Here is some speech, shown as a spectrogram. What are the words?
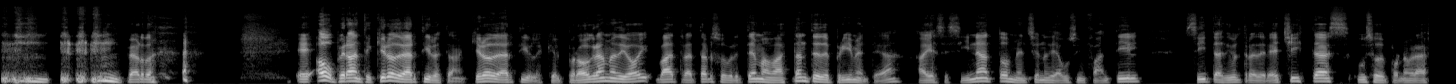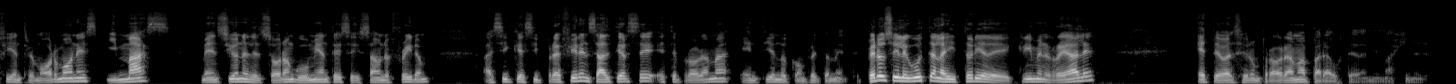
Perdón. Eh, oh, pero antes, quiero advertirles también, quiero advertirles que el programa de hoy va a tratar sobre temas bastante deprimentes. ¿ah? Hay asesinatos, menciones de abuso infantil, citas de ultraderechistas, uso de pornografía entre mormones y más menciones del Sorón Gumiante y Sound of Freedom. Así que si prefieren saltearse este programa, entiendo completamente. Pero si les gustan las historias de crímenes reales, este va a ser un programa para ustedes, me imagino yo.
